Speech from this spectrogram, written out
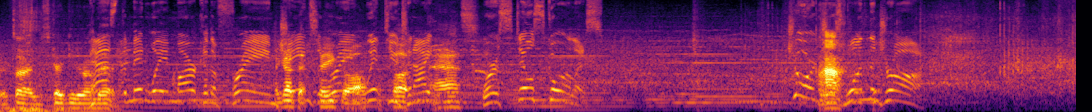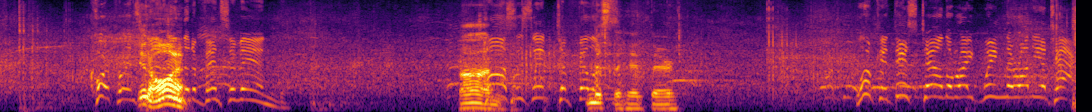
that's all right. Just gotta get it on Past that. the midway mark of the frame. I got that James and fake off. with you tonight. ass. We're still scoreless. George Ah. has won the draw. Corcoran's Get on it it. the defensive end. On. It to Missed the hit there. Look at this down the right wing. They're on the attack.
